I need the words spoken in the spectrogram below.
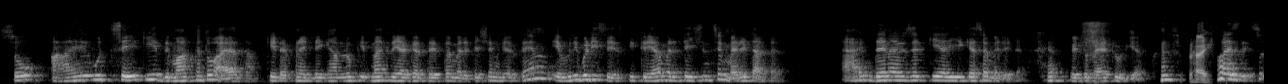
so I would say कि दिमाग में तो आया था कि डेफिनेटली कि हम लोग कितना क्रिया करते हैं तो मेडिटेशन करते हैं। एवरीबडी सेज कि क्रिया मेडिटेशन से मेरिट आता है। एंड देन आई सेड कि यार ये कैसा मेरिट है? मेरे तो पैर टूट गया। राइट सो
